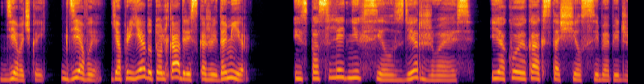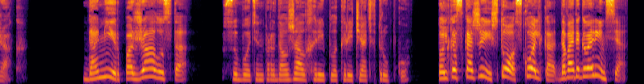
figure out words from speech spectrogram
девочкой? Где вы? Я приеду, только адрес скажи, Дамир». Из последних сил, сдерживаясь, я кое-как стащил с себя пиджак. «Дамир, пожалуйста!» Субботин продолжал хрипло кричать в трубку. «Только скажи, что, сколько? Давай договоримся!»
